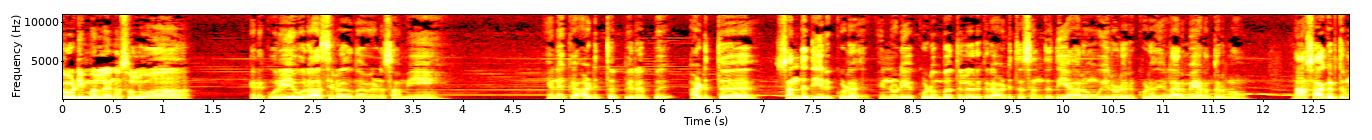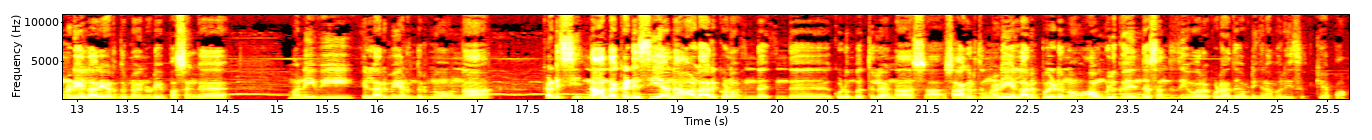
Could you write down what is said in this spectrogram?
தோடிமல்ல என்ன சொல்லுவான்? எனக்கு ஒரே ஒரு ஆசீர்வாதம் தான் வேணும் சாமி. எனக்கு அடுத்த பிறப்பு அடுத்த சந்ததி இருக்கக்கூடாது. என்னுடைய குடும்பத்தில் இருக்கிற அடுத்த சந்ததி யாரும் உயிரோடு இருக்கக்கூடாது. எல்லாருமே இறந்துடணும் நான் சாகிறதுக்கு முன்னாடி எல்லோரும் இறந்துடணும் என்னுடைய பசங்க மனைவி எல்லாருமே இறந்துடணும் நான் கடைசி நான் தான் கடைசியான ஆளாக இருக்கணும் இந்த இந்த குடும்பத்தில். நான் சா சாகிறதுக்கு முன்னாடி எல்லாரும் போயிடணும். அவங்களுக்கு எந்த சந்ததியும் வரக்கூடாது அப்படிங்கிற மாதிரி கேட்பான்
